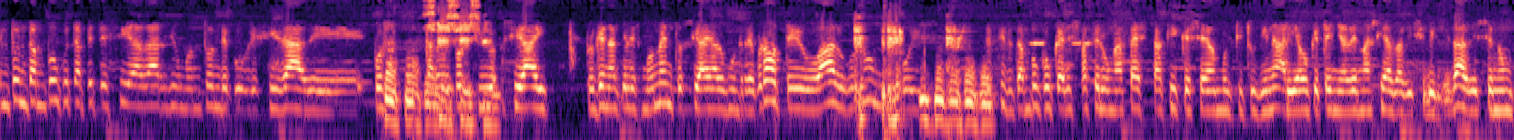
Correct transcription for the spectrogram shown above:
Entón tampouco te apetecía darlle un montón de publicidade, pois pues, uh -huh. tamén sí, por sí, si, sí. si hai porque naqueles momentos se si hai algún rebrote ou algo, non? Pois, decir, tampouco queres facer unha festa aquí que sea multitudinaria ou que teña demasiada visibilidade, senón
